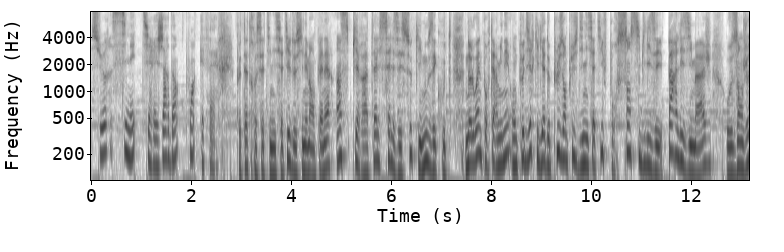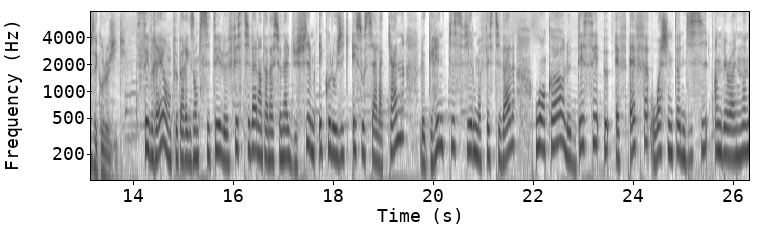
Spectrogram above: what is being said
sur ciné-jardin.fr. Peut-être cette initiative de cinéma en plein air inspirera-t-elle celles et ceux qui nous écoutent? Nolwenn, pour terminer, on peut dire qu'il y a de plus en plus d'initiatives pour sensibiliser par les images aux enjeux écologiques. C'est vrai, on peut par exemple citer le Festival international du film écologique et social à Cannes, le Greenpeace Film Festival ou encore le DCEFF Washington DC Environment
